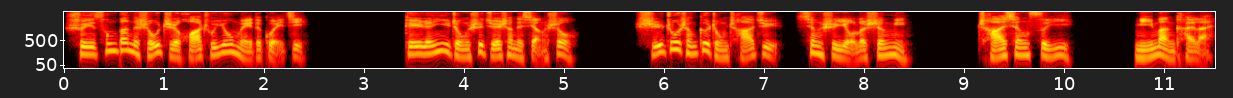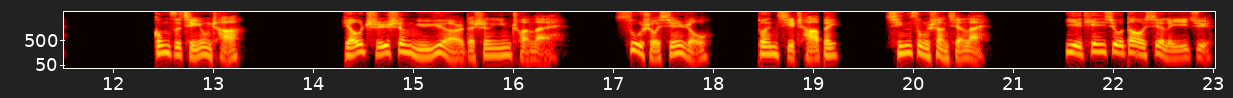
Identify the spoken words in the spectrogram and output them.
水葱般的手指划出优美的轨迹，给人一种视觉上的享受。石桌上各种茶具像是有了生命，茶香四溢，弥漫开来。公子请用茶。瑶池圣女悦耳的声音传来，素手纤柔，端起茶杯，轻送上前来。叶天秀道谢了一句，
